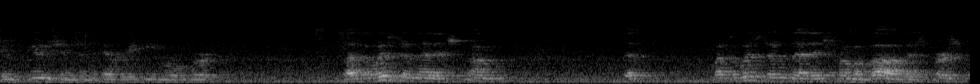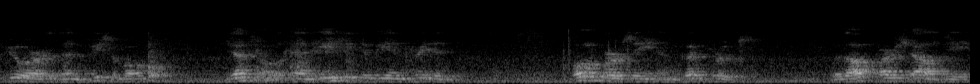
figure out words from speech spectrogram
confusion in every evil work. But the wisdom that is from that but the wisdom that is from above is first pure, then peaceable, gentle, and easy to be entreated, full of mercy and good fruits, without partiality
